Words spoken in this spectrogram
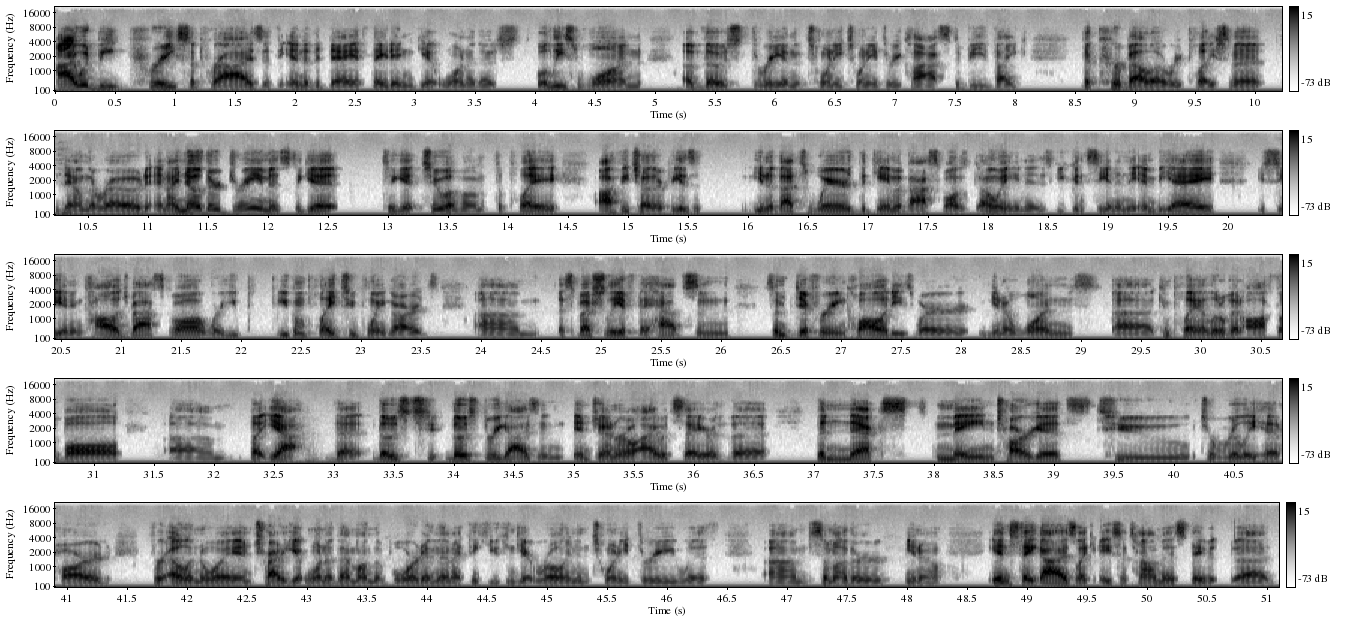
I would be pretty surprised at the end of the day if they didn't get one of those, well, at least one of those three in the 2023 class to be like the Curbelo replacement down the road. And I know their dream is to get to get two of them to play off each other because you know that's where the game of basketball is going is you can see it in the NBA you see it in college basketball where you you can play two point guards um, especially if they have some some differing qualities where you know one's uh, can play a little bit off the ball. Um, but yeah, the those two, those three guys in, in general, I would say, are the the next main targets to to really hit hard for Illinois and try to get one of them on the board. And then I think you can get rolling in 23 with um, some other, you know, in-state guys like Asa Thomas, David, uh,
